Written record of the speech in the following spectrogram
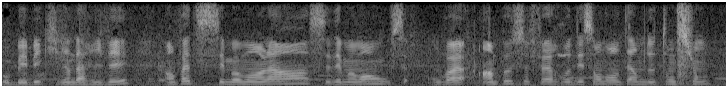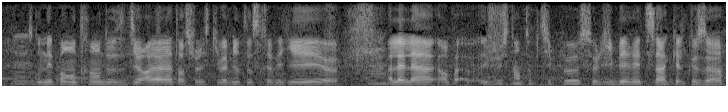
au bébé qui vient d'arriver. En fait, ces moments-là, c'est des moments où on va un peu se faire redescendre en termes de tension. Parce qu'on n'est pas en train de se dire, ah là là, attention, est-ce qu'il va bientôt se réveiller Ah là là, enfin, juste un tout petit peu se libérer de ça quelques heures.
